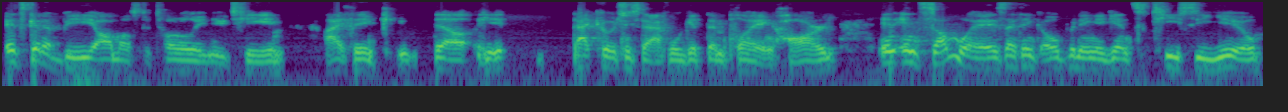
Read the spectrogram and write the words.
it's going to be almost a totally new team. I think they'll, he, that coaching staff will get them playing hard. In, in some ways, I think opening against TCU,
